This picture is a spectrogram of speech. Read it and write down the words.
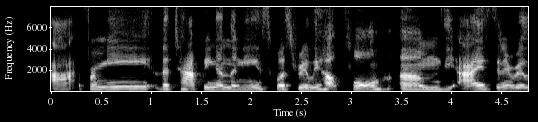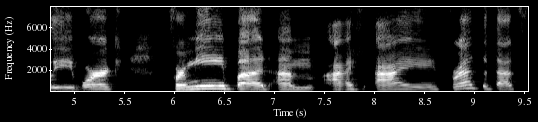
uh, for me, the tapping on the knees was really helpful. Um, the eyes didn't really work for me, but um, I I read that that's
